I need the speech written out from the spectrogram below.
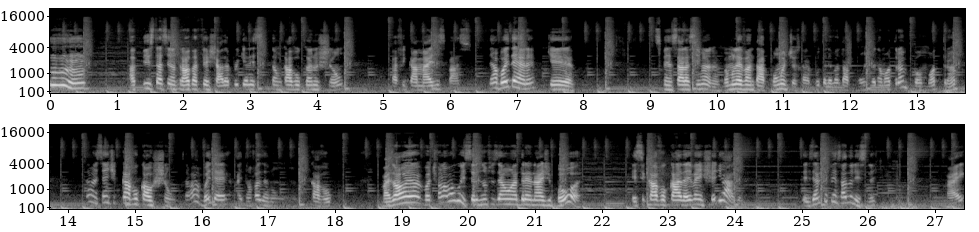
Uhum. A pista central tá fechada porque eles estão cavucando o chão para ficar mais espaço. É uma boa ideia, né? Porque eles pensaram assim, mano, vamos levantar a ponte. Os caras, puta, levantar a ponte vai dar mó trampão, mó trampo. Então, se a gente cavucar o chão, ah, boa ideia. Aí estão fazendo um cavuco. Mas olha, vou te falar uma coisa, se eles não fizerem uma drenagem boa, esse cavucado aí vai encher de água. Eles devem ter pensado nisso, né? Mas,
